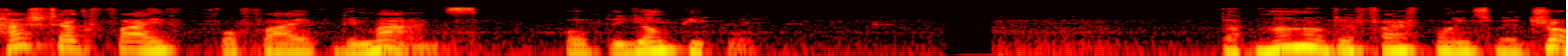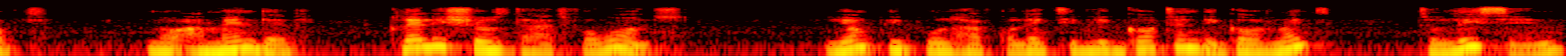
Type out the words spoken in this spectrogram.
hashtag 5 for 5 demands of the young people. That none of the five points were dropped nor amended clearly shows that, for once, young people have collectively gotten the government to listen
